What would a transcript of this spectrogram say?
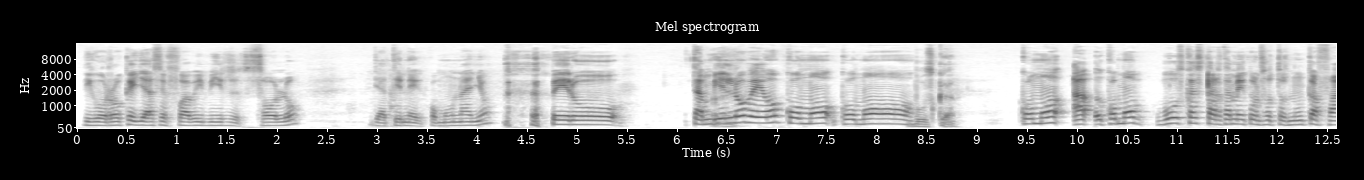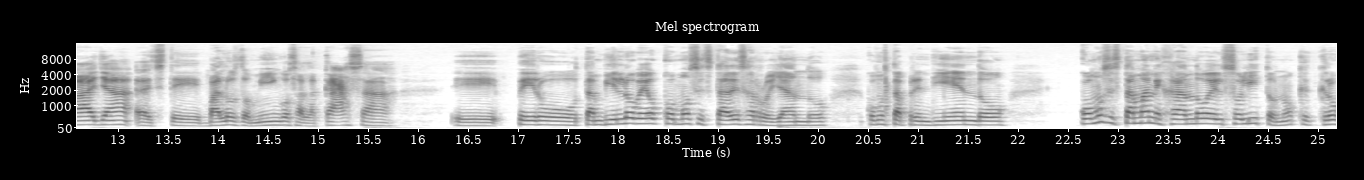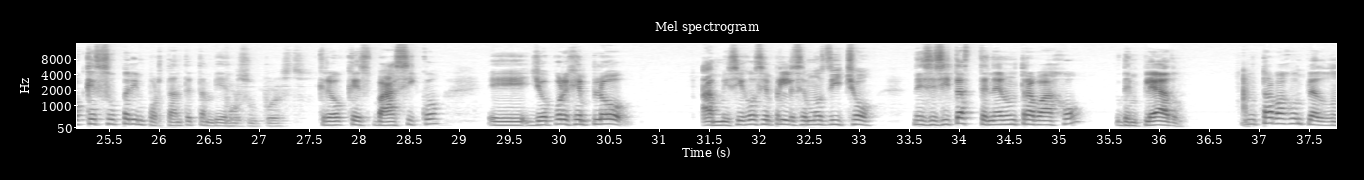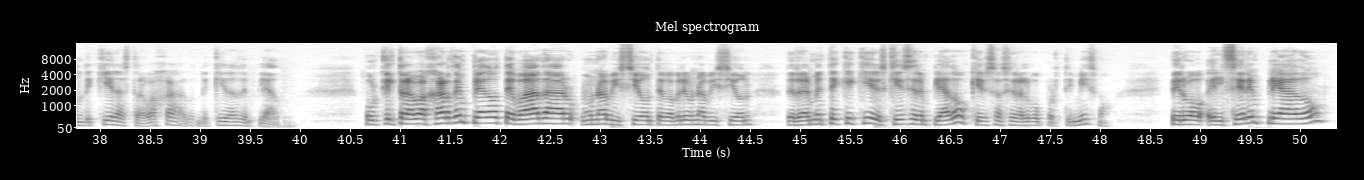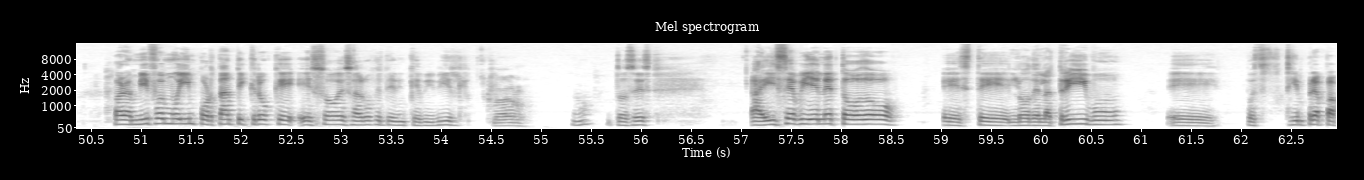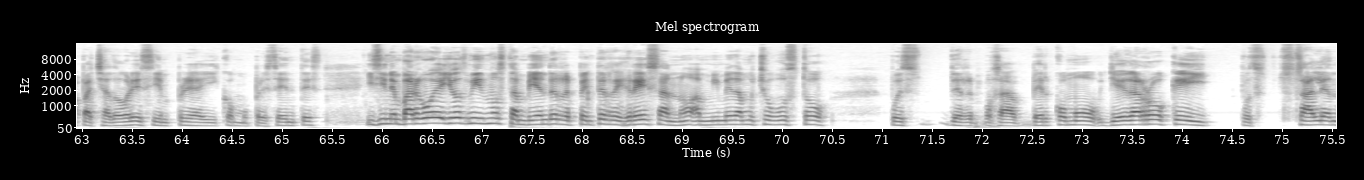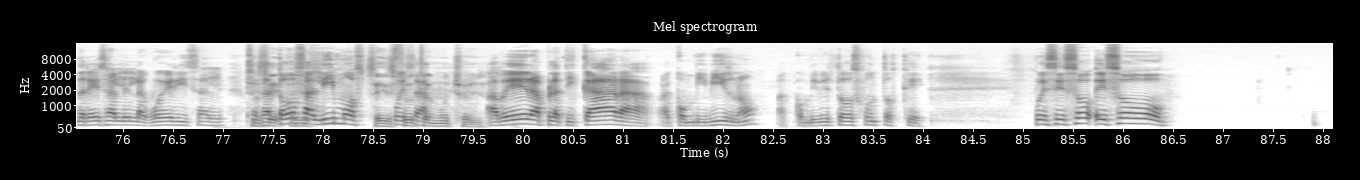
digo, Roque ya se fue a vivir solo, ya tiene como un año, pero también lo veo como, como, Busca. cómo, ah, cómo busca estar también con nosotros, nunca falla, este, va los domingos a la casa, eh, pero también lo veo cómo se está desarrollando, cómo está aprendiendo, cómo se está manejando él solito, ¿no? Que creo que es súper importante también Por supuesto. creo que es básico. Eh, yo, por ejemplo, a mis hijos siempre les hemos dicho, necesitas tener un trabajo de empleado. Un trabajo de empleado donde quieras, trabaja donde quieras de empleado. Porque el trabajar de empleado te va a dar una visión, te va a abrir una visión de realmente qué quieres. ¿Quieres ser empleado o quieres hacer algo por ti mismo? Pero el ser empleado para mí fue muy importante y creo que eso es algo que tienen que vivir. Claro. ¿no? Entonces, ahí se viene todo, este, lo de la tribu, eh, pues siempre apapachadores, siempre ahí como presentes. Y sin embargo, ellos mismos también de repente regresan, ¿no? A mí me da mucho gusto, pues, de, o sea, ver cómo llega Roque y pues sale Andrés, sale la güera sale. Sí, o sea, sí, todos salimos. Se pues, disfrutan a- mucho ellos. a ver, a platicar, a, a convivir, ¿no? A convivir todos juntos, que pues eso, eso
